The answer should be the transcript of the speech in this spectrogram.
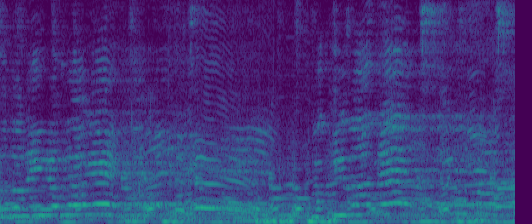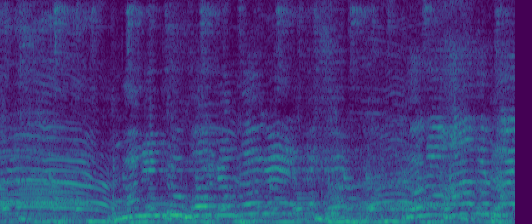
तो नहीं कर बात है? वन इंटू फोर कर दोगे? दोनों हाथ उठा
